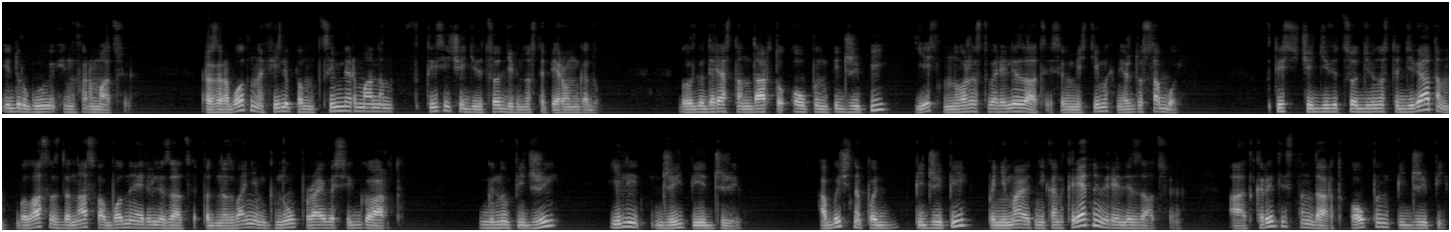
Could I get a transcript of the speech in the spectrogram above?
и другую информацию. Разработана Филиппом Циммерманом в 1991 году. Благодаря стандарту OpenPGP есть множество реализаций, совместимых между собой. В 1999 была создана свободная реализация под названием GNU Privacy Guard – GNU-PG или GPG. Обычно под PGP понимают не конкретную реализацию, а открытый стандарт OpenPGP.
